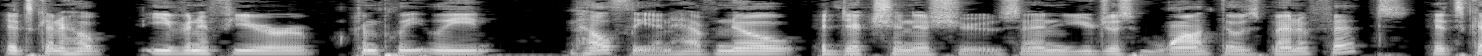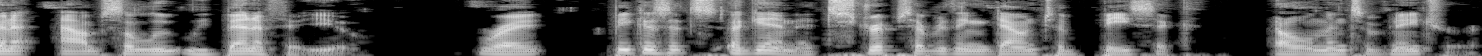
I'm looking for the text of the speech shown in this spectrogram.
It's going to help even if you're completely healthy and have no addiction issues and you just want those benefits, it's going to absolutely benefit you, right? Because it's, again, it strips everything down to basic elements of nature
